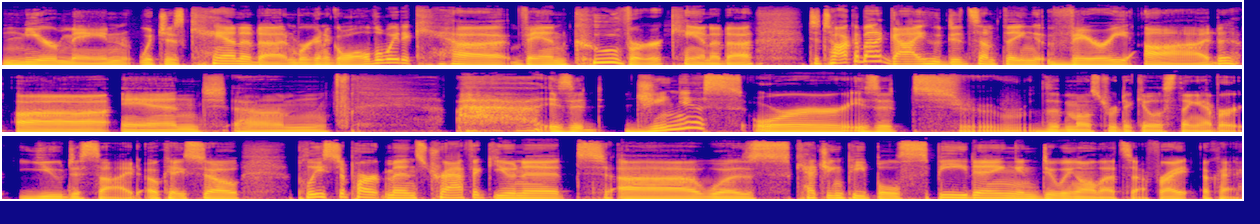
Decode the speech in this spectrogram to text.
near Maine, which is Canada. And we're going to go all the way to uh, Vancouver, Canada, to talk about a guy who did something very odd. Uh, and, um, is it genius or is it the most ridiculous thing ever? You decide. Okay, so police department's traffic unit uh, was catching people speeding and doing all that stuff, right? Okay.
